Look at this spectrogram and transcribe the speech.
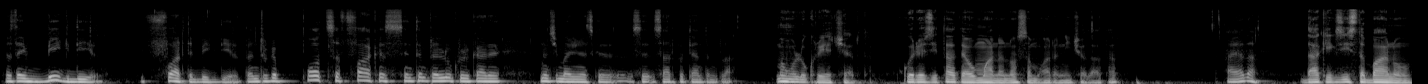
Și asta e big deal. E foarte big deal. Pentru că pot să facă să se întâmple lucruri care nu-ți imaginezi că se, s-ar putea întâmpla. Mă, un lucru e cert. Curiozitatea umană nu o să moară niciodată. Aia da. Dacă există banul,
